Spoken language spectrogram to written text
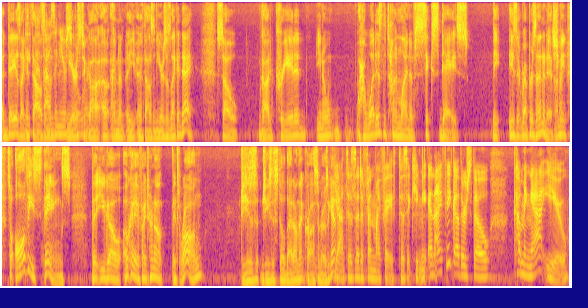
a day is like a A thousand, thousand years to to God, uh, and a, a thousand years is like a day. So God created. You know, how, what is the timeline of six days? The, is it representative? I mean, so all these things that you go, okay, if I turn out it's wrong, Jesus Jesus still died on that cross and rose again. Yeah, does it defend my faith? Does it keep me? And I think others, though, coming at you,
